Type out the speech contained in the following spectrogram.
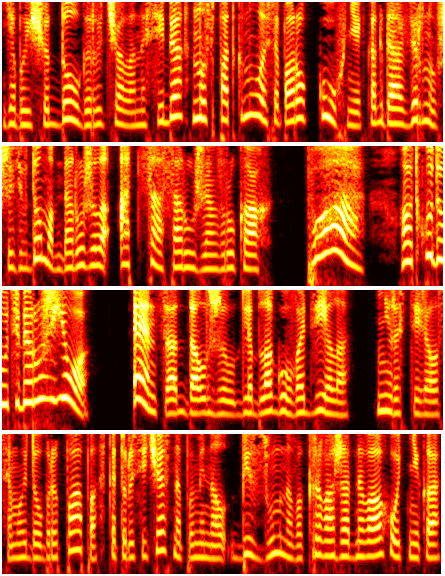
Я бы еще долго рычала на себя, но споткнулась о порог кухни, когда, вернувшись в дом, обнаружила отца с оружием в руках. «Па! Откуда у тебя ружье?» Энца одолжил для благого дела. Не растерялся мой добрый папа, который сейчас напоминал безумного кровожадного охотника.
